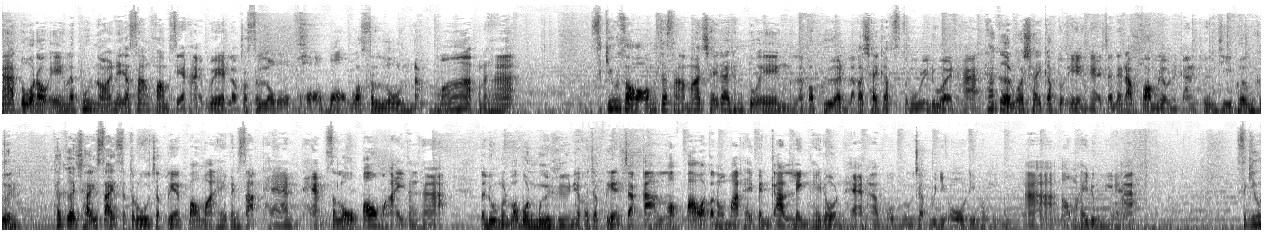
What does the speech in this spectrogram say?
ฮะตัวเราเองและพูดน้อยเนี่ยจะสร้างความเสียหายเวทแล้วก็สโลขอบอกว่าสโลหนักมากนะฮะสกิล2จะสามารถใช้ได้ทั้งตัวเอง แล้วก็เพื่อนแล้วก็ใช้กับศัตรูได้ด้วยนะฮะถ้าเกิดว่าใช้กับตัวเองเนี่ยจะได้รับความเร็วในการเคลื่อนที่เพิ่มขึ้น ถ้าเกิดใช้ใส่ศัตรูจะเปลี่ยนเป้าหมายให้เป็นสัตว์แทน แถมสโลว์เป้าหมายต่างหาก แต่ดูเหมือนว่าบนมือถือเนี่ยเขาจะเปลี่ยนจากการล็อกเป้าอัตโนมัติให้เป็นการเล็งให้โดนแทนนะครับผมดูจากวิดีโอที่ผมอ่าเอามาให้ดูนี้นะฮะสกิล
